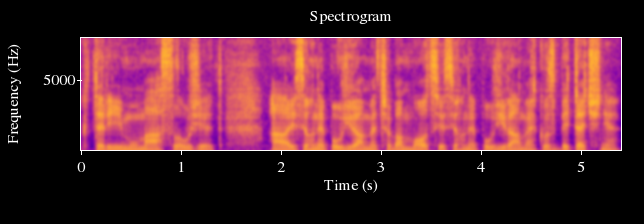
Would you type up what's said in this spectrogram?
který mu má sloužit a jestli ho nepoužíváme třeba moc, jestli ho nepoužíváme jako zbytečně.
